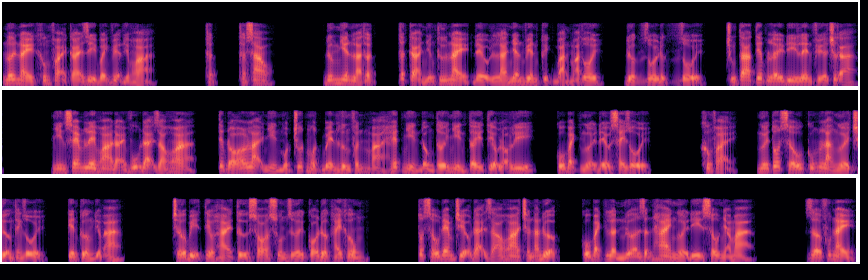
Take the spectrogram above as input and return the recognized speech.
nơi này không phải cái gì bệnh viện hiệp hòa. Thật thật sao? Đương nhiên là thật tất cả những thứ này đều là nhân viên kịch bản mà thôi, được rồi được rồi, chúng ta tiếp lấy đi lên phía trước ca. Nhìn xem lê hoa đái vũ đại giáo hoa, tiếp đó lại nhìn một chút một bên hưng phấn mà hết nhìn đông tới nhìn tây tiểu lõ ly, cố bạch người đều say rồi. Không phải, người tốt xấu cũng là người trưởng thành rồi, kiên cường điểm a. Chớ bị tiểu hài tử so xuống dưới có được hay không? Tốt xấu đem triệu đại giáo hoa chấn áp được, cố bạch lần nữa dẫn hai người đi sâu nhà ma. Giờ phút này,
